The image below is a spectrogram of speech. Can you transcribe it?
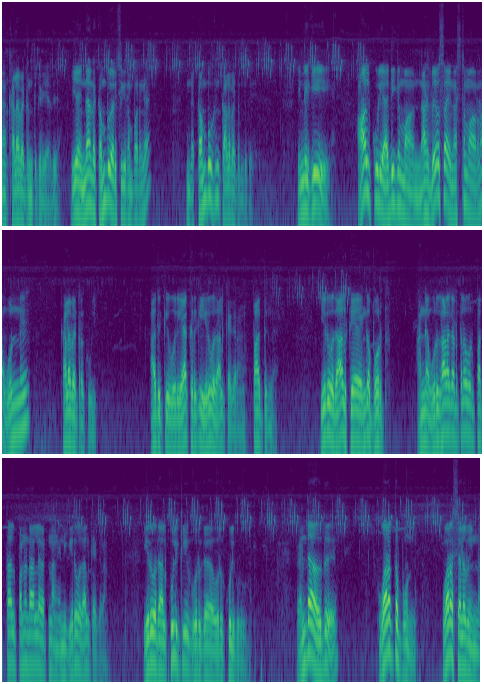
நான் களை வெட்டினது கிடையாது. ஏன் என்ன அந்த கம்பு வரைச்சிக்கிறேன் பாருங்கள் இந்த கம்புக்கும் களை வெட்டினது கிடையாது. இன்றைக்கி ஆள் கூலி அதிகமாக ந விவசாயம் நஷ்டமாகறோன்னா ஒன்று களை வெட்டுற கூலி. அதுக்கு ஒரு ஏக்கருக்கு இருபது ஆள் கேட்குறாங்க பார்த்துங்க இருபது ஆள் கே எங்கே போகிறது அண்ணன் ஒரு காலகட்டத்தில் ஒரு பத்தாள் பன்னெண்டு ஆளில் வெட்டினாங்க. இன்றைக்கி இருபது ஆள் கேட்குறாங்க இருபது ஆள் கூலிக்கு ஒரு க ஒரு கூலி கொடுக்கணும். ரெண்டாவது உரத்தை போடணும். உர செலவு என்ன?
